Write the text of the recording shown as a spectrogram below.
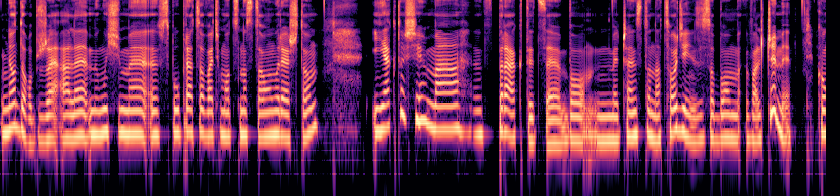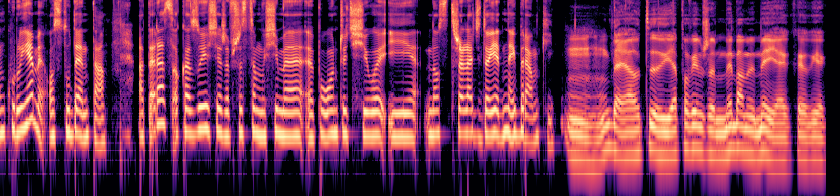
No dobrze, ale my musimy e, współpracować mocno z całą resztą. I jak to się ma w praktyce? Bo my często na co dzień ze sobą walczymy, konkurujemy o studenta, a teraz okazuje się, że wszyscy musimy e, połączyć siły i no, strzelać do jednej bramki. Mm, ja, ja powiem, że my mamy my, jak, jak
